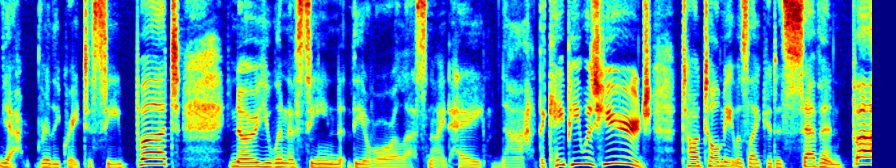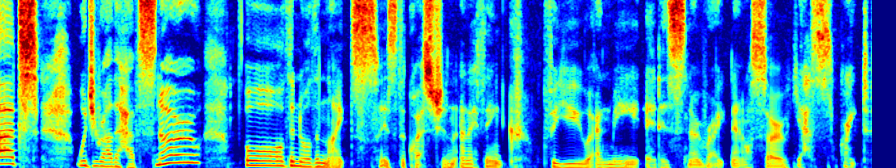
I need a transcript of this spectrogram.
yeah, really great to see. But no, you wouldn't have seen the Aurora last night. Hey, nah, the KP was huge. Todd told me it was like at a seven. But would you rather have snow or the Northern Lights? Is the question. And I think for you and me, it is snow right now. So, yes, great.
